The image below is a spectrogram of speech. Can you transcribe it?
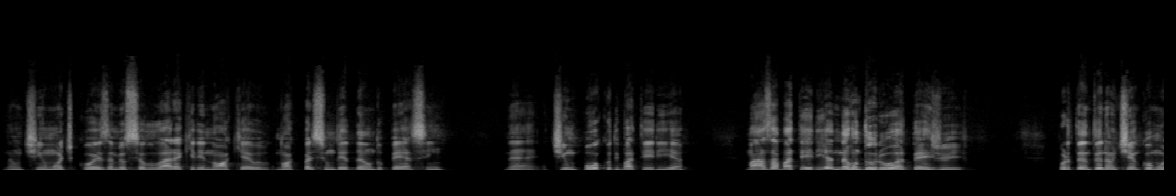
não tinha um monte de coisa, meu celular é aquele Nokia, o Nokia parecia um dedão do pé assim, né? Tinha um pouco de bateria, mas a bateria não durou até Ijuí. Portanto, eu não tinha como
